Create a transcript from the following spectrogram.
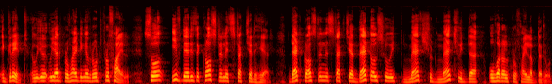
a grade we, we are providing a road profile. So, if there is a cross drainage structure here that cross drainage structure that also with match should match with the overall profile of the road.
